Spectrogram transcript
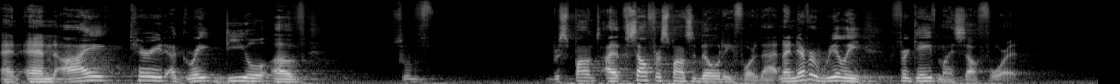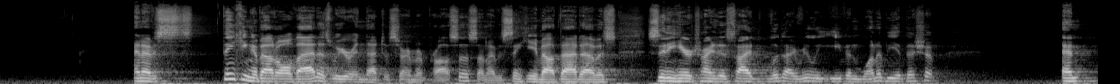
And, and I carried a great deal of sort of response, I have self responsibility for that. And I never really forgave myself for it. And I was thinking about all that as we were in that discernment process. And I was thinking about that. I was sitting here trying to decide would I really even want to be a bishop? And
